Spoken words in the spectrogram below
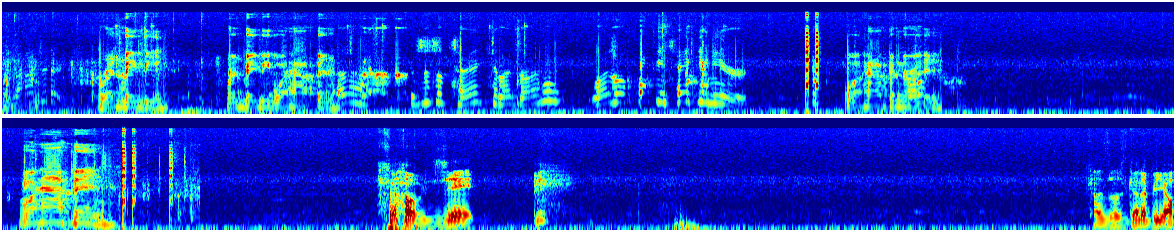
Magic! Red baby. Red baby, what happened? Uh, is this a tank? Can I drive it? Why is there a fucking tank in here? What happened, Red? What happened? oh shit. Cause there's gonna be a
